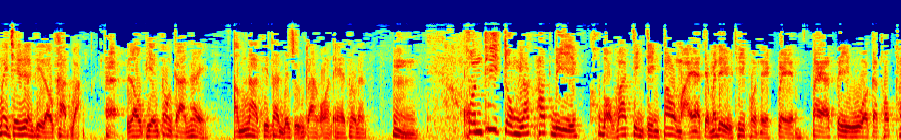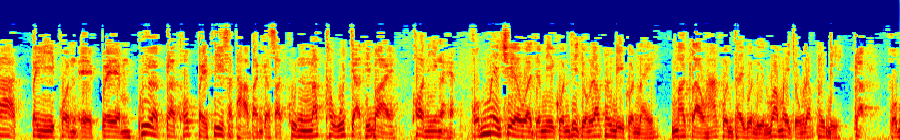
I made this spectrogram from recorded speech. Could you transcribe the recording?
ไม่ใช่เรื่องที่เราคาดหวังฮะเราเพียงต้องการให้อำนาจที่ท่านเป็นศูนย์กลางอ่อนแอเท่านั้นอืม คนที่จงรักภักดีเขาบอกว่าจริง ๆ เป้าหมายอาจจะไม่ได้อยู่ที่พลเอกเปรม แต่ตีวัวกระทบคลาด ตีพลเอกเปรม เพื่อกระทบไปที่สถาบันกษัตริย์คุณนัทวุฒิจะอธิบาย ข้อนี้ยังไงฮะผมไม่เชื่อว่าจะมีคนที่จงรักภักดีคนไหน มากล่าวหาคนไทยคนอื่นว่าไม่จงรักภักดีครับ ผม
